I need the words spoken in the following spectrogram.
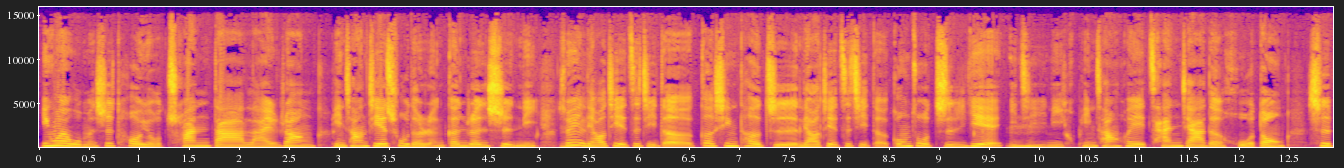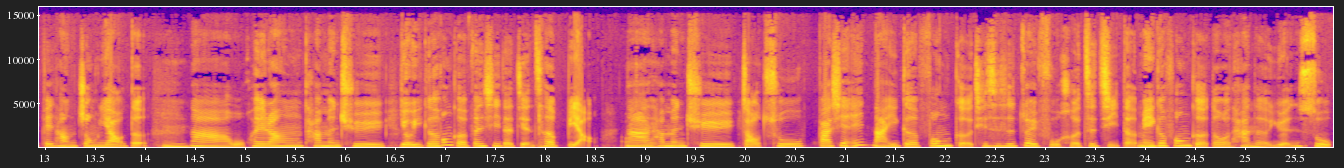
因为我们是透过穿搭来让平常接触的人更认识你，所以了解自己的个性特质，了解自己的工作职业，以及你平常会参加的活动是非常重要的。嗯，那我会让他们去有一个风格分析的检测表，那他们去找出发现，诶，哪一个风格其实是最符合自己的？每一个风格都有它的元素。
